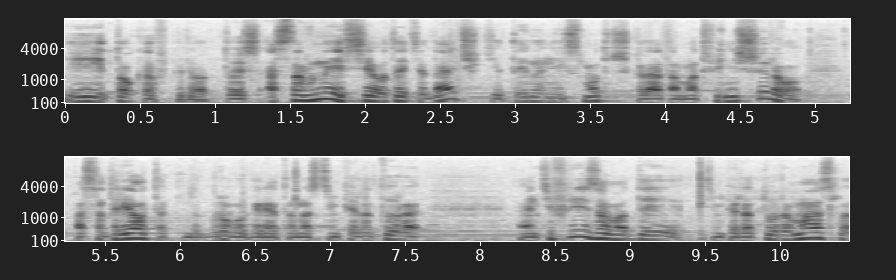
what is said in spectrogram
и только вперед. То есть основные все вот эти датчики, ты на них смотришь, когда там отфинишировал, посмотрел, так, ну, грубо говоря, у нас температура антифриза воды, температура масла,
